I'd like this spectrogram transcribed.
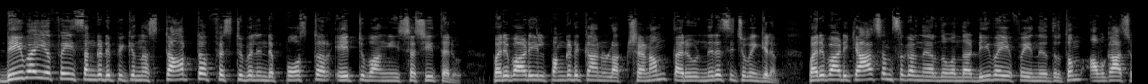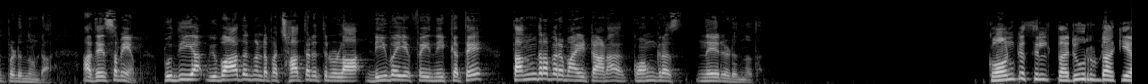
ഡിവൈഎഫ്ഐ സംഘടിപ്പിക്കുന്ന സ്റ്റാർട്ടപ്പ് ഫെസ്റ്റിവലിന്റെ പോസ്റ്റർ ഏറ്റുവാങ്ങി ശശി തരൂർ. പരിപാടിയിൽ പങ്കെടുക്കാനുള്ള ക്ഷണം തരൂർ നിരസിച്ചുവെങ്കിലും പരിപാടിക്ക് ആശംസകൾ നേർന്നുവെന്ന് ഡിവൈഎഫ്ഐ നേതൃത്വം അവകാശപ്പെടുന്നുണ്ട്. അതേസമയം പുതിയ വിവാദങ്ങളുടെ പശ്ചാത്തലത്തിലുള്ള ഡിവൈഎഫ്ഐ നീക്കത്തെ തന്ത്രപരമായിട്ടാണ് കോൺഗ്രസ് നേരിടുന്നത്. കോൺഗ്രസിൽ തരൂറുണ്ടാക്കിയ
